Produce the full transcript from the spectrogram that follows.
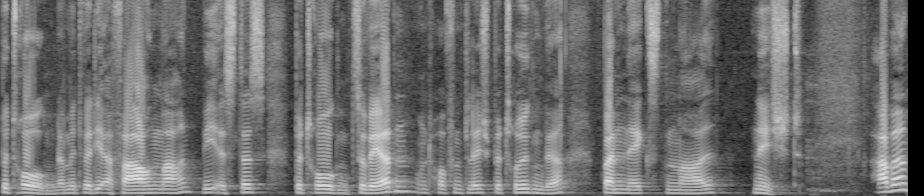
betrogen, damit wir die Erfahrung machen, wie ist es, betrogen zu werden und hoffentlich betrügen wir beim nächsten Mal nicht. Aber,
